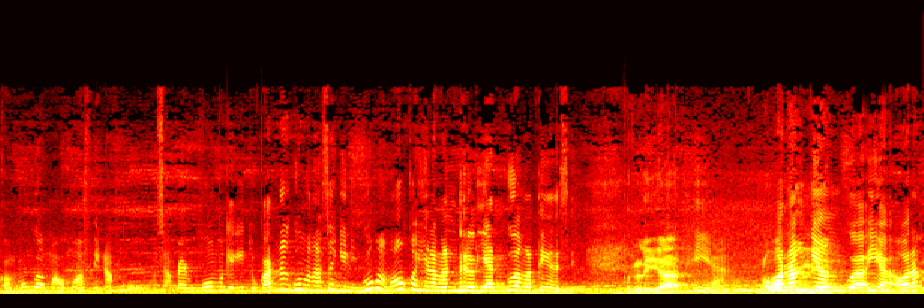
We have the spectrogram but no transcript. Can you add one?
Kamu nggak mau maafin aku, sampai gue ngomong kayak gitu. Karena gue ngerasa gini, gue nggak mau kehilangan brilian gue, ngerti gak sih? berlian Iya. Mau orang brilian. yang gue, iya orang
